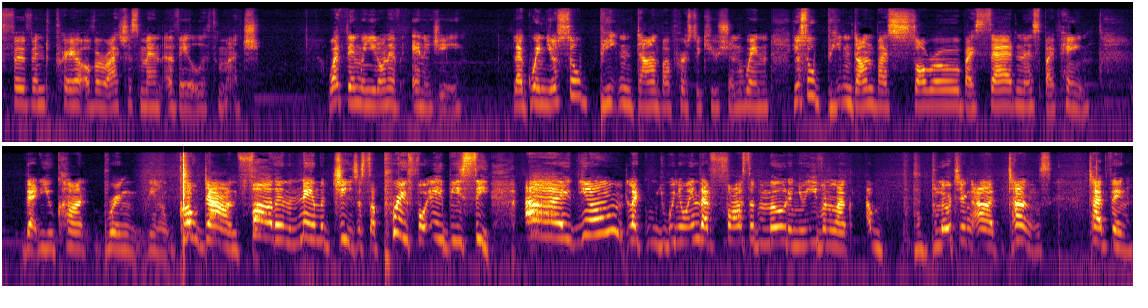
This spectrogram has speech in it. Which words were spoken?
fervent prayer of a righteous man availeth much. What then when you don't have energy like when you're so beaten down by persecution, when you're so beaten down by sorrow, by sadness, by pain, that you can't bring, you know, go down, Father, in the name of Jesus, I pray for ABC. I, you know, like when you're in that fasted mode and you're even like uh, blurting out tongues type thing.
